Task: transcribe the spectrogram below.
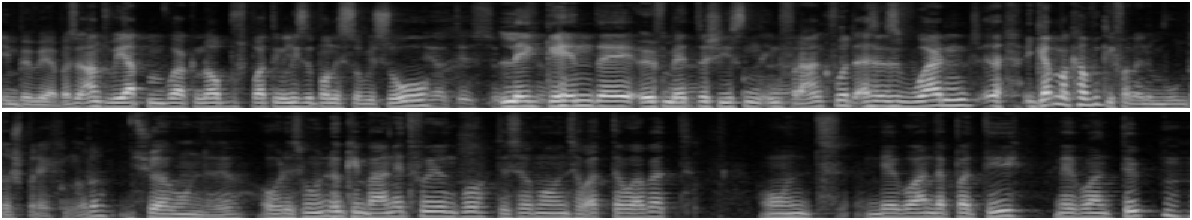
im Bewerb. Also Antwerpen war knapp, Sporting Lissabon ist sowieso, Ja, das sowieso. Legende, Elfmeterschießen in Frankfurt. Also es waren, ich glaube, man kann wirklich von einem Wunder sprechen, oder? Schon ein Wunder, ja. Aber das Wunder kommt auch nicht von irgendwo. Das haben wir uns hart erarbeitet. Und wir waren der Partie, wir waren Typen.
